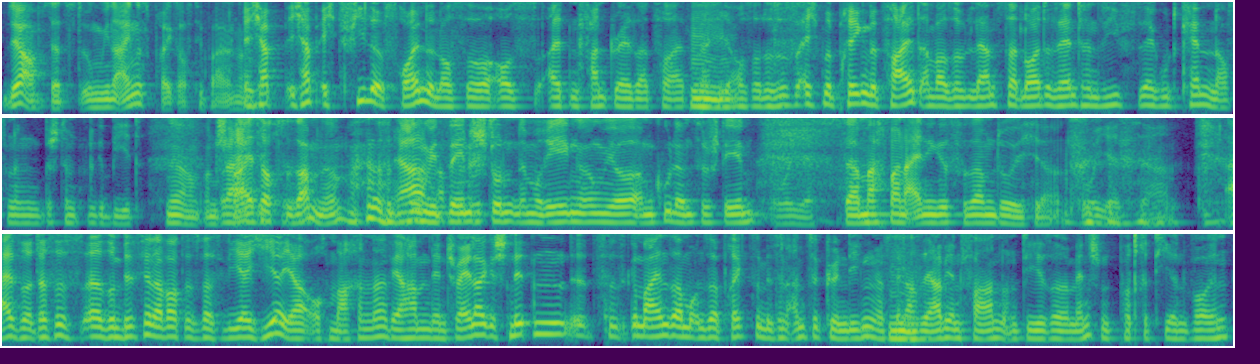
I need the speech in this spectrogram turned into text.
ja, setzt irgendwie ein eigenes Projekt auf die Beine. Ne? Ich habe ich hab echt viele Freunde noch so aus alten Fundraiser-Zeiten, mhm. auch so. Das ist echt eine prägende Zeit, aber so lernst halt Leute sehr intensiv, sehr gut kennen auf einem bestimmten Gebiet. Ja, und schweiß auch zusammen, ne? Also ja, irgendwie zehn Stunden im Regen irgendwie am Kudamm zu stehen. Oh yes. Da macht man einiges zusammen durch, ja. Oh yes, ja. Also, das ist äh, so ein bisschen einfach das, was wir hier ja auch machen. Ne? Wir haben den Trailer geschnitten, äh, zu, gemeinsam unser Projekt so ein bisschen anzukündigen, dass wir mhm. nach Serbien fahren und diese Menschen porträtieren wollen.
